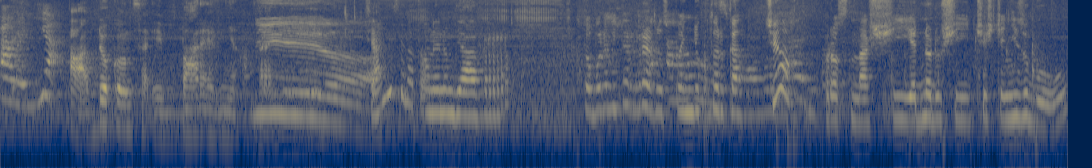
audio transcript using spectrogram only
Ale já. a dokonce i barevně. Yeah. Šáhni si na to, on jenom dělá vrr. To bude mít radost, paní doktorka. Čo jo? Pro naší jednodušší čištění zubů,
